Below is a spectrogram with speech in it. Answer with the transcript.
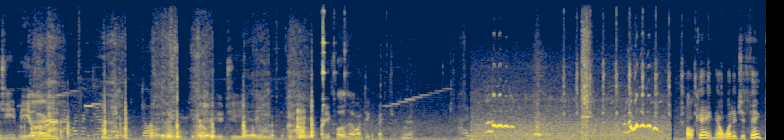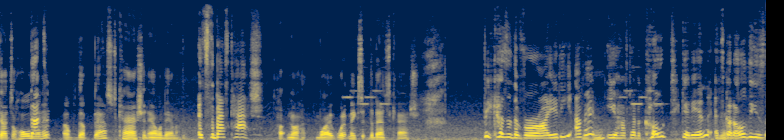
GBR, That one right there. Dollar. WGV. Before you close, I want to take a picture. Okay, now what did you think? That's a whole That's minute of the best cache in Alabama. It's the best cache. How- No, why? What makes it the best cache? Because of the variety of it. You have to have a code to get in. It's Mm-hmm. Got all these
